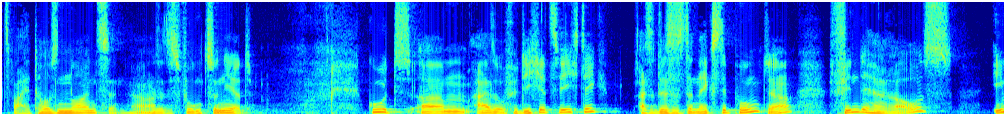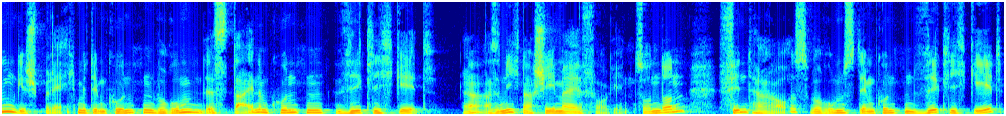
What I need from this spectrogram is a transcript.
2019. Ja, also das funktioniert. Gut, ähm, also für dich jetzt wichtig, also das ist der nächste Punkt, ja, finde heraus im Gespräch mit dem Kunden, worum es deinem Kunden wirklich geht. Ja, also nicht nach Schema F vorgehen, sondern find heraus, worum es dem Kunden wirklich geht,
